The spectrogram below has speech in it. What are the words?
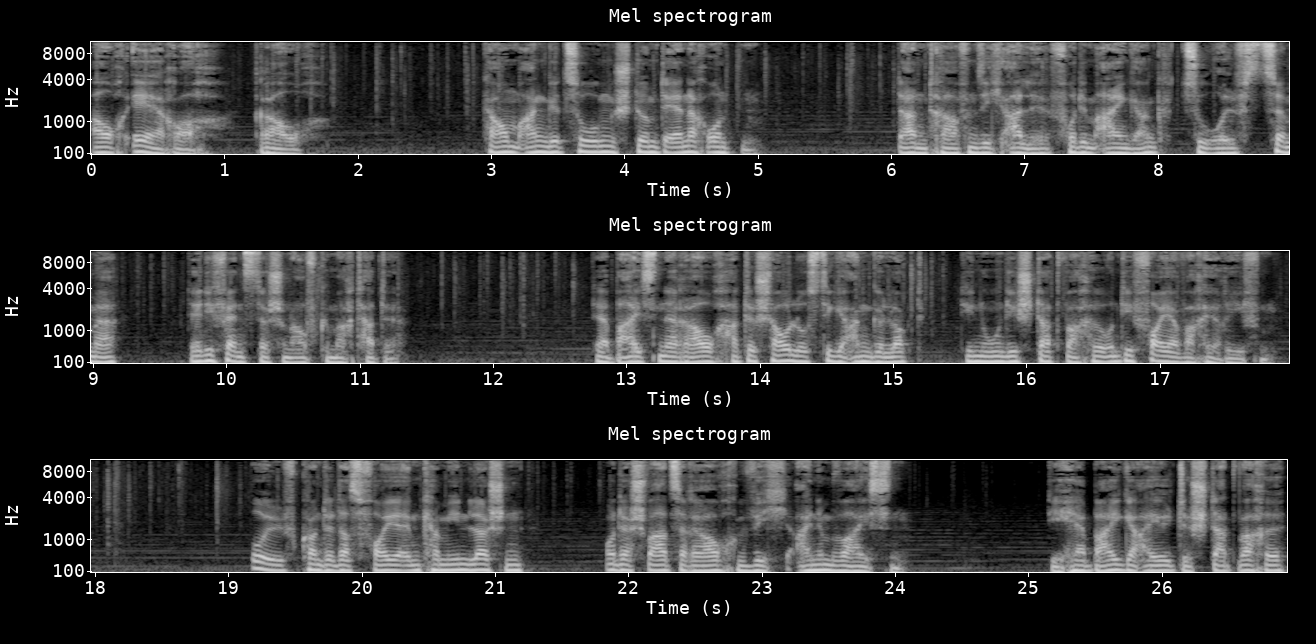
Auch er roch Rauch Kaum angezogen stürmte er nach unten. Dann trafen sich alle vor dem Eingang zu Ulfs Zimmer, der die Fenster schon aufgemacht hatte. Der beißende Rauch hatte Schaulustige angelockt, die nun die Stadtwache und die Feuerwache riefen. Ulf konnte das Feuer im Kamin löschen und der schwarze Rauch wich einem weißen. Die herbeigeeilte Stadtwache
